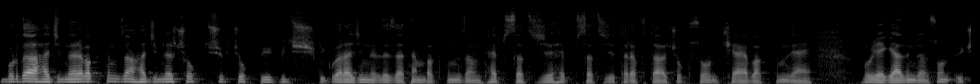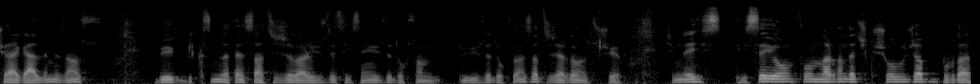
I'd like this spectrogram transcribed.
Burada hacimlere baktığımız zaman hacimler çok düşük, çok büyük bir düşüklük var. Hacimlerde zaten baktığımız zaman hep satıcı, hep satıcı tarafı daha çok son 2 aya baktığımız yani buraya geldiğimiz zaman son 3 aya geldiğimiz zaman büyük bir kısım zaten satıcılar %80'i %90 %90'ı satıcılardan oluşuyor. Şimdi his- hisse yoğun fonlardan da çıkış olunca burada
